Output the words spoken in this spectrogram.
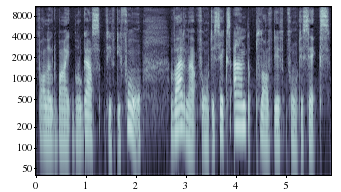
followed by Burgas 54, Varna 46 and Plovdiv 46.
